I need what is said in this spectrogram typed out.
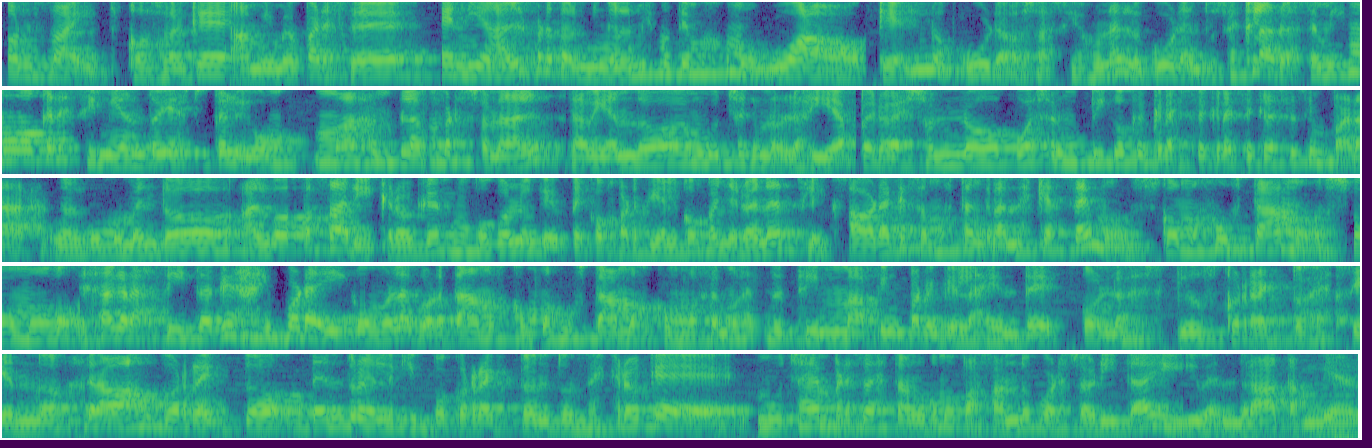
on-site. Cosa que a mí me parece genial, pero también al mismo tiempo es como, wow, qué locura. O sea, sí es una locura. Entonces, claro, ese mismo crecimiento, y esto te lo digo más en plan personal, está viendo mucha tecnología, pero eso no puede ser un pico que crece, crece, crece sin parar. En algún momento algo va a pasar y creo que es un poco lo que te compartía el compañero de Netflix. Ahora que somos tan grandes, ¿qué hacemos? ¿Cómo ajustamos? ¿Cómo esa grasita que hay por ahí, cómo la cortamos? ¿Cómo ajustamos? ¿Cómo hacemos ese team mapping para que la gente con los skills correctos haciendo trabajo correcto dentro del equipo correcto? Entonces creo que muchas empresas están como pasando por eso ahorita y vendrá también.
